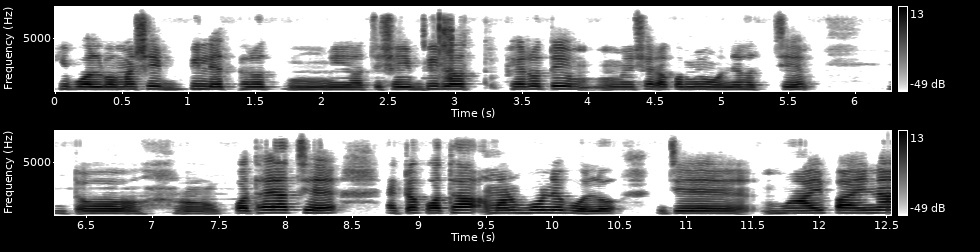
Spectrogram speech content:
কি বলব আমার সেই বিলেত ফেরত ইয়ে হচ্ছে, সেই বিলেত ফেরতে সেরকমই মনে হচ্ছে। তো কথায় আছে, একটা কথা আমার মনে পড়ল যে, মায় পায় না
